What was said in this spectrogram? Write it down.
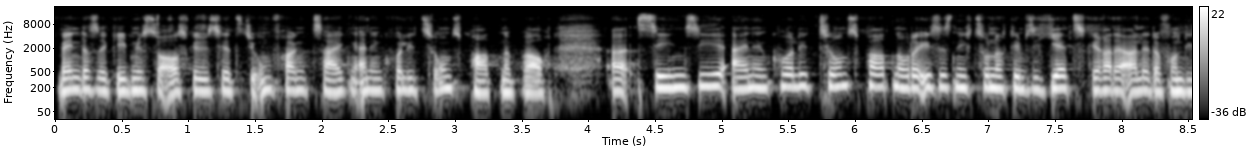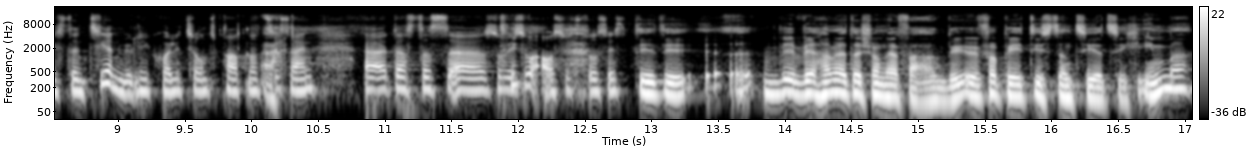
wenn das Ergebnis so ausgeht, wie es jetzt die Umfragen zeigen, einen Koalitionspartner braucht. Äh, sehen Sie einen Koalitionspartner oder ist es nicht so, nachdem sich jetzt gerade alle davon distanzieren, mögliche Koalitionspartner zu sein, äh, dass das äh, sowieso aussichtslos ist? Die, die, äh, wir, wir, haben ja da schon Erfahrung. Die ÖVP distanziert sich immer,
